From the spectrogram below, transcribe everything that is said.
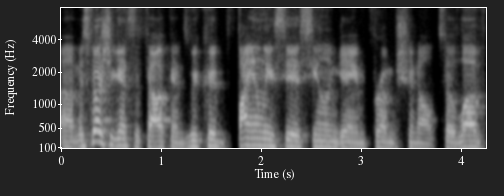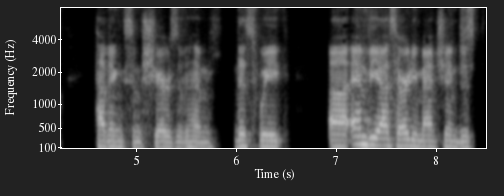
um, especially against the Falcons, we could finally see a ceiling game from Shenault. So love having some shares of him this week. Uh, MVS, I already mentioned, just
